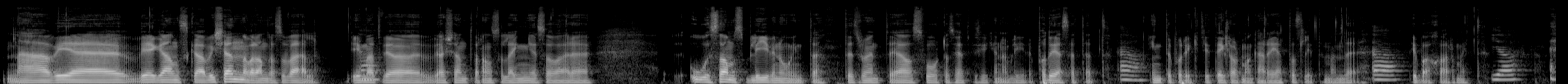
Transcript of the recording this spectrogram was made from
Nej, vi är, vi är ganska, vi känner varandra så väl. I och med att vi har, vi har känt varandra så länge så är det osams blir vi nog inte. Det tror jag inte, jag har svårt att säga att vi ska kunna bli det på det sättet. Ja. Inte på riktigt, det är klart man kan retas lite men det, Ja. det är bara charmigt. Ja.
